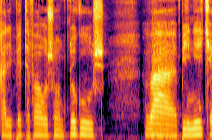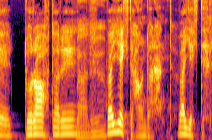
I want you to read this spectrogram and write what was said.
قریب به اتفاقشون دو گوش و بینی که دو راه داره بله. و یک دهان دارند و یک دل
